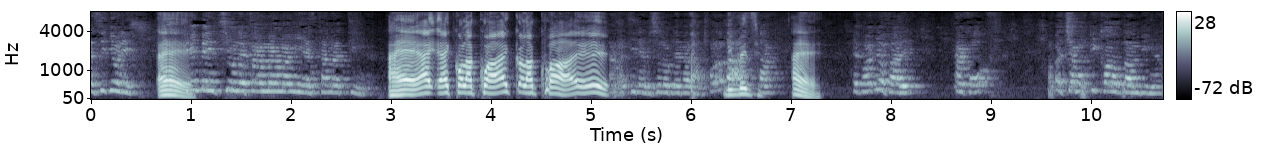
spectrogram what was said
quest'altra, signori. Eh. Che invenzione fa mamma mia stamattina? Eh, eh eccola qua, eccola qua. Eh. Stamattina mi sono preparato. L'invenzione. Eh. E voglio fare una cosa. Facciamo un piccolo bambino.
